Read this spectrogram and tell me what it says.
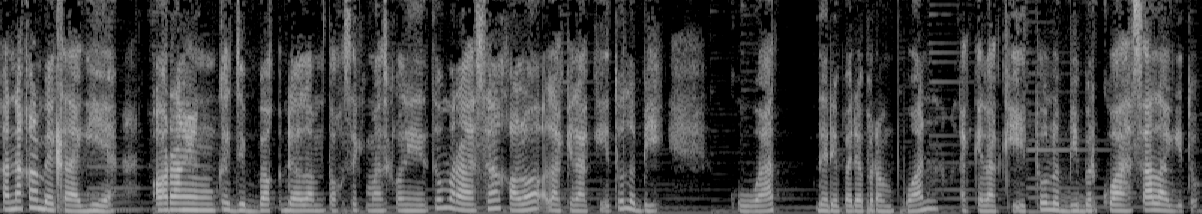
Karena kan baik lagi ya, orang yang kejebak dalam toxic masculinity itu merasa kalau laki-laki itu lebih kuat daripada perempuan, laki-laki itu lebih berkuasa lah gitu.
